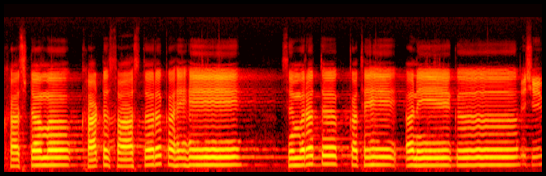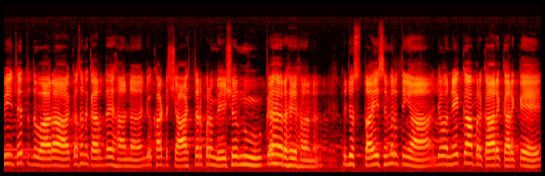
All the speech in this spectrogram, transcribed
ਖਸਟਮ ਖਟ ਸ਼ਾਸਤਰ ਕਹੇ ਸਿਮਰਤ ਕਥੇ ਅਨੇਕ। ਤੇ ਛੇਵੀਂ ਥਿਤ ਦੁਆਰਾ ਕਥਨ ਕਰਦੇ ਹਨ ਜੋ ਖੱਟ ਸ਼ਾਸਤਰ ਪਰਮੇਸ਼ਰ ਨੂੰ ਕਹਿ ਰਹੇ ਹਨ। ਤੇ ਜੋ 27 ਸਿਮਰਤੀਆਂ ਜੋ ਅਨੇਕਾਂ ਪ੍ਰਕਾਰ ਕਰਕੇ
